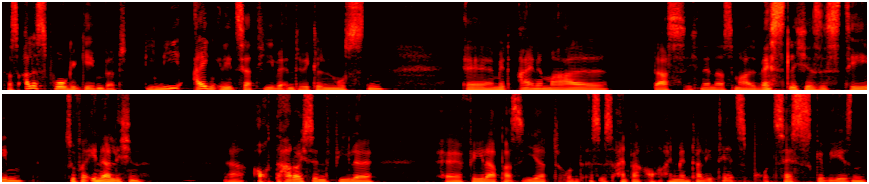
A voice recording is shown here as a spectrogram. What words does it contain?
dass alles vorgegeben wird, die nie Eigeninitiative entwickeln mussten, äh, mit einem Mal das, ich nenne das mal, westliche System zu verinnerlichen. Ja, auch dadurch sind viele äh, Fehler passiert und es ist einfach auch ein Mentalitätsprozess gewesen.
